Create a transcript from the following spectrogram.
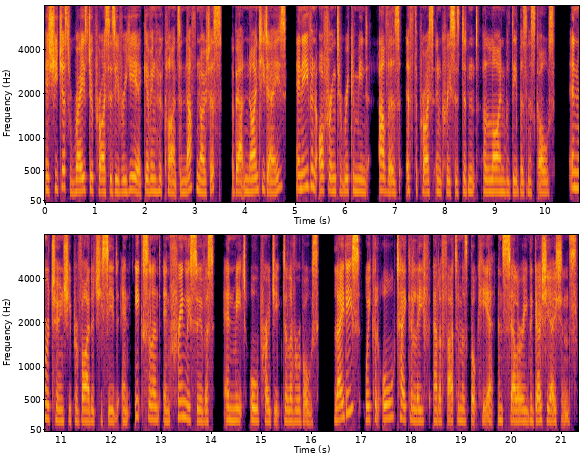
as she just raised her prices every year, giving her clients enough notice, about 90 days, and even offering to recommend others if the price increases didn't align with their business goals. In return, she provided, she said, an excellent and friendly service and met all project deliverables. Ladies, we could all take a leaf out of Fatima's book here in salary negotiations.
